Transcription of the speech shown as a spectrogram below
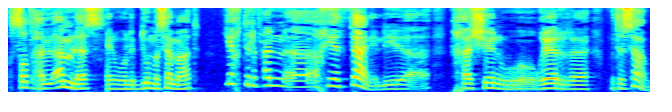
السطح الأملس يعني واللي بدون مسامات يختلف عن اخيه الثاني اللي خشن وغير متساوي.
